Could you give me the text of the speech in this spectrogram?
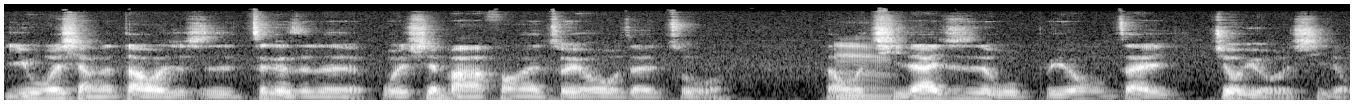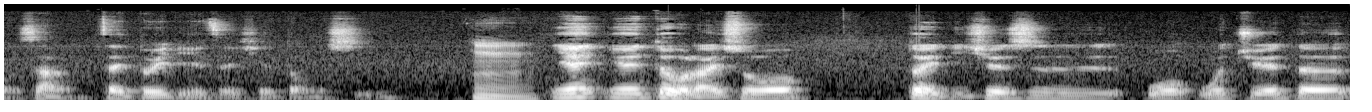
以我想得到的就是这个真的，我先把它放在最后再做。那我期待就是我不用在旧有的系统上再堆叠这些东西。嗯，因为因为对我来说，对，的确是我我觉得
